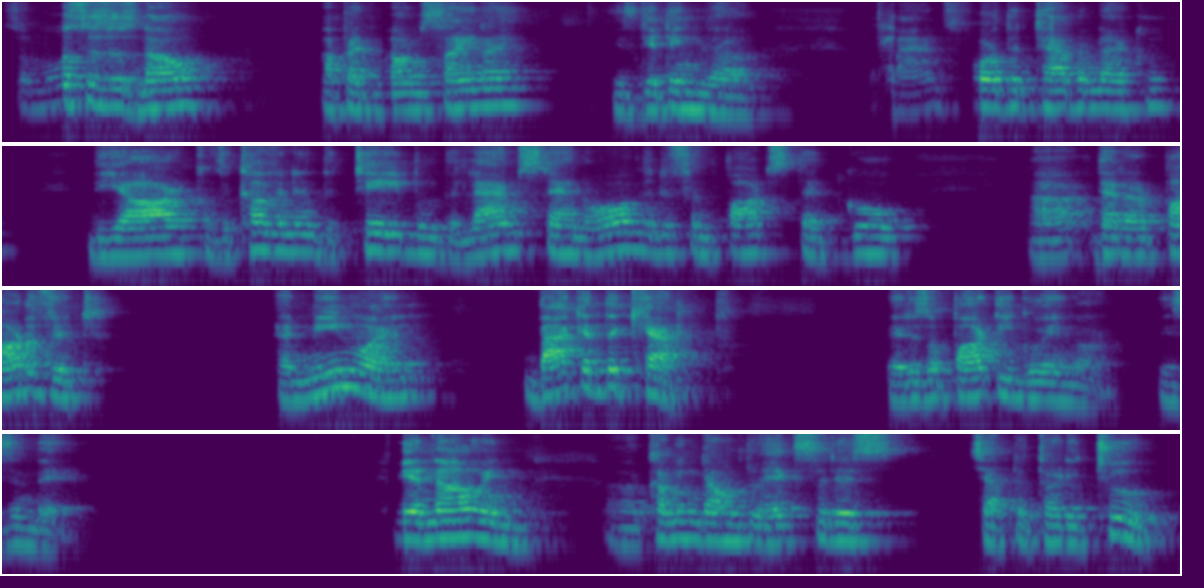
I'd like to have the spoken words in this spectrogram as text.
So Moses is now up at Mount Sinai. He's getting the plans for the tabernacle, the ark of the covenant, the table, the lampstand, all the different parts that go uh, that are part of it. And meanwhile, back at the camp, there is a party going on, isn't there? We are now in uh, coming down to Exodus chapter 32,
